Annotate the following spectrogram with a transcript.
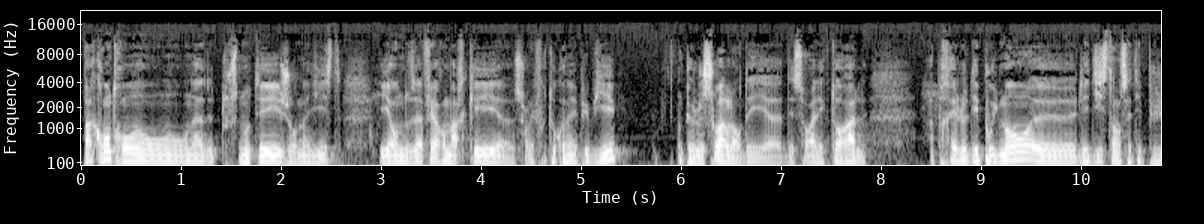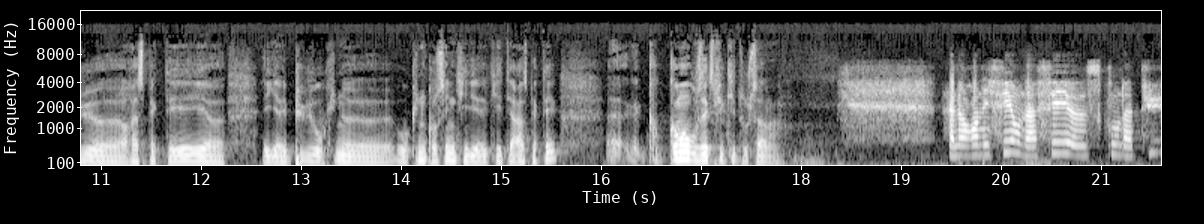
Par contre, on, a tous noté, journalistes, et on nous a fait remarquer euh, sur les photos qu'on avait publiées, que le soir, lors des, soirées électorales, après le dépouillement, les distances étaient plus respectées et il n'y avait plus aucune, consigne qui, était respectée. comment vous expliquez tout ça alors en effet, on a fait euh, ce qu'on a pu,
